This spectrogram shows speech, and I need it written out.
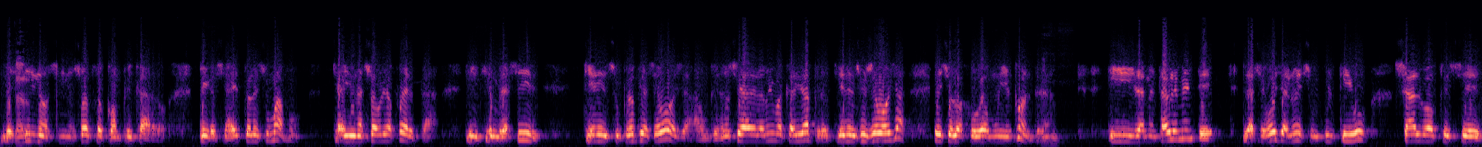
vecinos y nosotros complicados. Pero si a esto le sumamos que hay una sobreoferta y que en Brasil tienen su propia cebolla, aunque no sea de la misma calidad, pero tienen su cebolla, eso lo ha jugado muy en contra. Y lamentablemente la cebolla no es un cultivo, salvo que se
